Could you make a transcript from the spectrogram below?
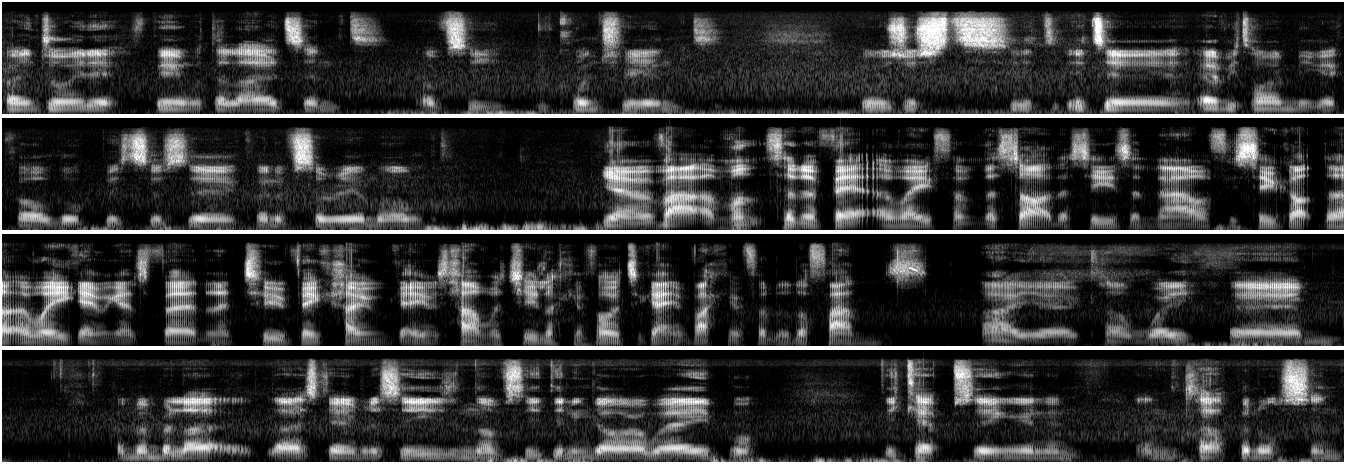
I enjoyed it being with the lads and obviously the country and it was just it, it's a every time you get called up it's just a kind of surreal moment Yeah, about a month and a bit away from the start of the season now. Obviously, you've got the away game against Burton and two big home games. How much are you looking forward to getting back in front of the fans? ah yeah can't wait um, I remember la- last game of the season obviously didn't go our way but they kept singing and, and clapping us and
